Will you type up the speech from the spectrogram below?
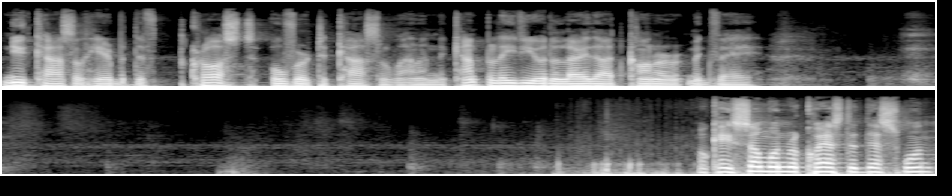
Newcastle here, but they've crossed over to Castlewellan. I can't believe you would allow that, Connor McVeigh. Okay, someone requested this one.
